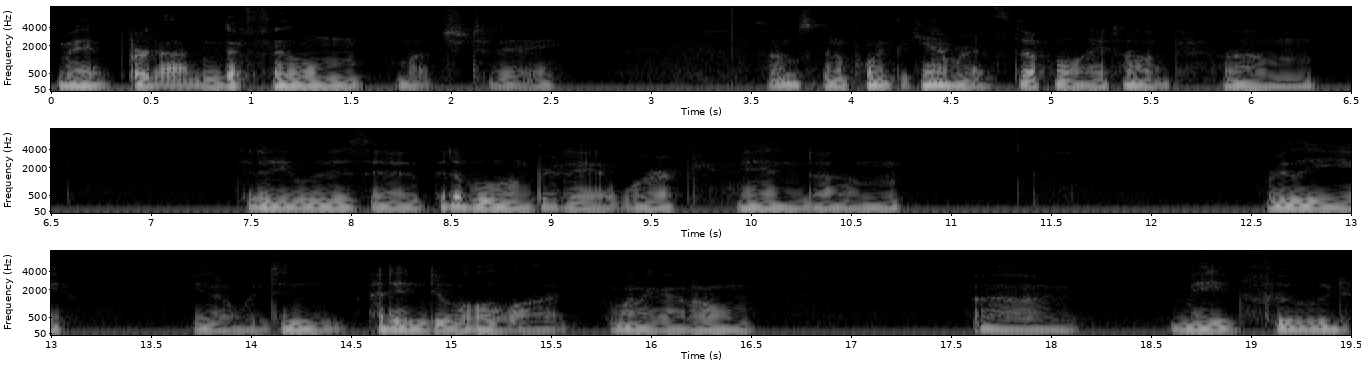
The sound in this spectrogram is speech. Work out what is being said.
may have forgotten to film much today. So I'm just gonna point the camera at stuff while I talk. Um, today was a bit of a longer day at work, and um, really, you know, we didn't. I didn't do a whole lot when I got home. Um, made food.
